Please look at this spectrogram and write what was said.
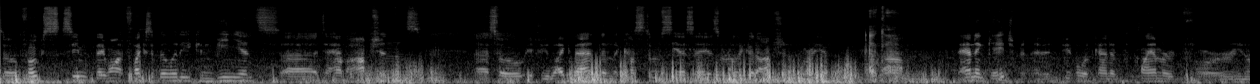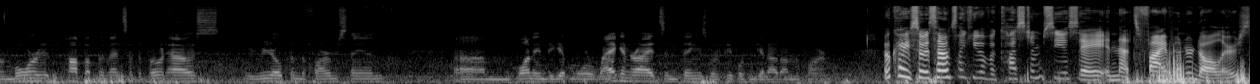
So folks seem they want flexibility, convenience, uh, to have options. Uh, so if you like that, then the custom CSA is a really good option for you. Okay. Um, and engagement. I mean, people have kind of clamored for you know more pop-up events at the boathouse. We reopened the farm stand um, wanting to get more wagon rides and things where people can get out on the farm. Okay, so it sounds like you have a custom CSA, and that's five hundred dollars,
